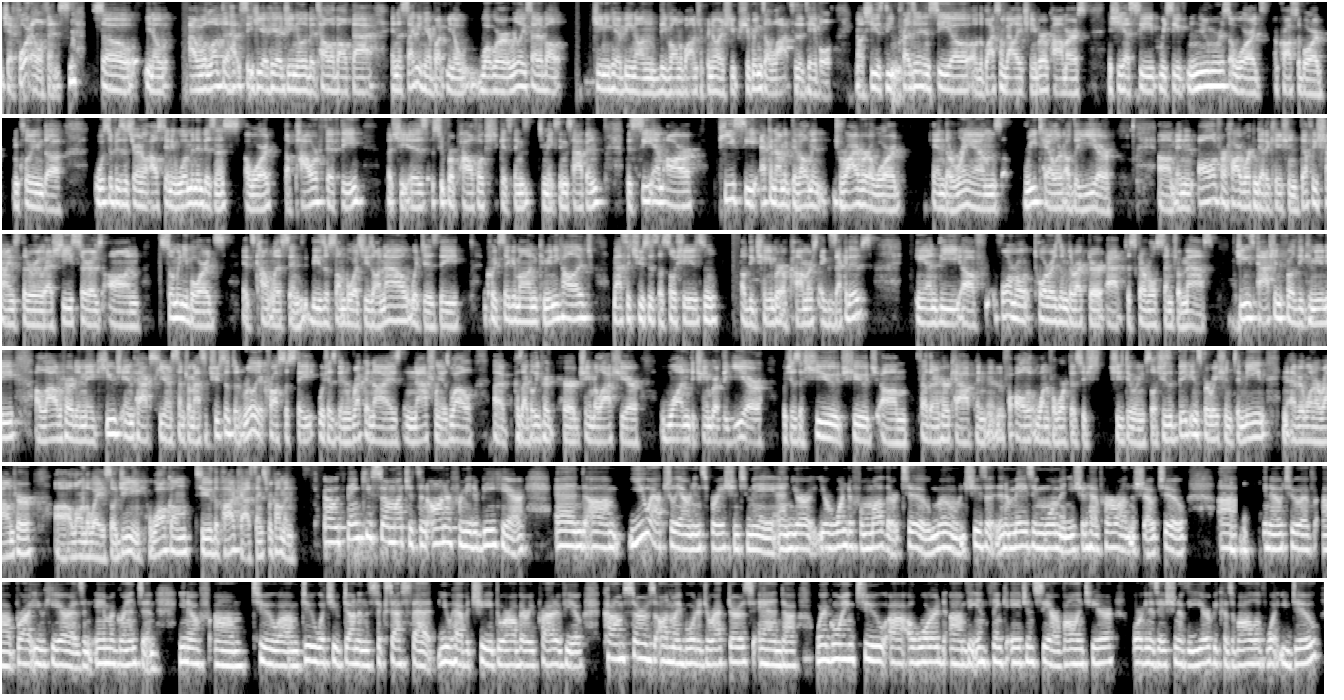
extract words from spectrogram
she had four elephants. So, you know, I would love to see, hear, hear Jeannie a little bit tell about that in a second here. But, you know, what we're really excited about Jeannie here being on the Vulnerable Entrepreneur, she, she brings a lot to the table. You know, she's the president and CEO of the Blackstone Valley Chamber of Commerce, and she has see, received numerous awards across the board, including the Worcester Business Journal Outstanding Woman in Business Award, the Power 50, but she is super powerful. She gets things to make things happen. The CMR PC Economic Development Driver Award and the Rams Retailer of the Year. Um, and in all of her hard work and dedication definitely shines through as she serves on so many boards. It's countless. And these are some boards she's on now, which is the Quinsigamond Community College, Massachusetts Association of the Chamber of Commerce Executives, and the uh, former tourism director at Discoverable Central Mass. Jean's passion for the community allowed her to make huge impacts here in central Massachusetts, but really across the state, which has been recognized nationally as well. Because uh, I believe her, her chamber last year won the Chamber of the Year which is a huge, huge um, feather in her cap and, and, for all the wonderful work that she's, doing. So she's a big inspiration to me and everyone around her uh, along the way. So, Jeannie, welcome to the podcast. Thanks for coming. Oh, thank you so much. It's an honor for me to be here, and um, you actually are an inspiration to me, and your your wonderful mother too, Moon. She's a, an amazing woman. You should have her on the show too. Um, you know, to have uh, brought you here as an immigrant, and you know, um, to um, do what you've done and the success that you have achieved. We're all very proud of you. Com serves on my board of directors, and uh, we're going to uh, award um, the Think Agency, our volunteer organization of the year, because of all of what you do.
